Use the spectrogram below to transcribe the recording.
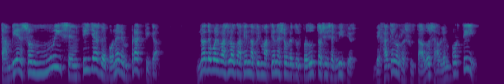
también son muy sencillas de poner en práctica. No te vuelvas loco haciendo afirmaciones sobre tus productos y servicios. Deja que los resultados hablen por ti.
